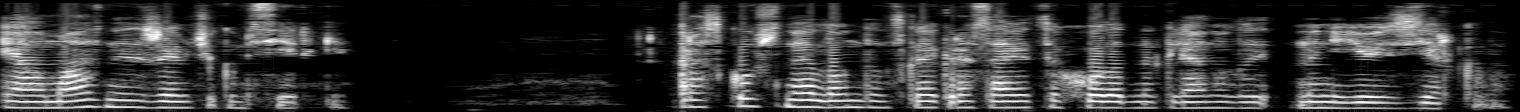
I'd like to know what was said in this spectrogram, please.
и алмазные с жемчугом серьги. Роскошная лондонская красавица холодно глянула на нее из зеркала.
